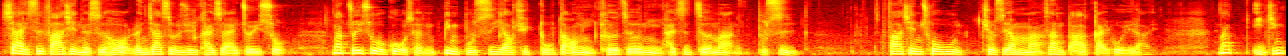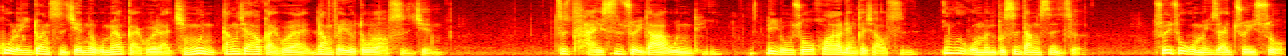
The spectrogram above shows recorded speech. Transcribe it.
下一次发现的时候，人家是不是就开始来追溯？那追溯的过程，并不是要去督导你、苛责你，还是责骂你，不是。发现错误就是要马上把它改回来。那已经过了一段时间了，我们要改回来。请问当下要改回来，浪费了多少时间？这才是最大的问题。例如说，花了两个小时，因为我们不是当事者，所以说我们一直在追溯。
